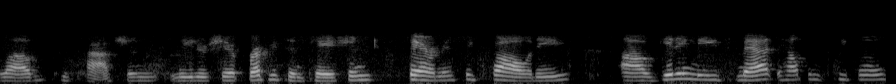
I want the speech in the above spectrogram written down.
love, compassion, leadership, representation, fairness, equality, uh, getting needs met, helping people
